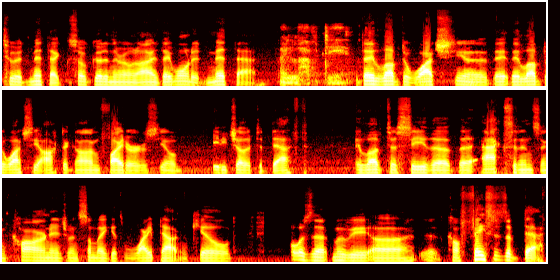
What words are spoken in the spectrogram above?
to admit that. So good in their own eyes, they won't admit that. They love death. They love to watch. You know, they they love to watch the octagon fighters. You know, beat each other to death. They love to see the the accidents and carnage when somebody gets wiped out and killed. What was that movie uh, called? Faces of Death.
